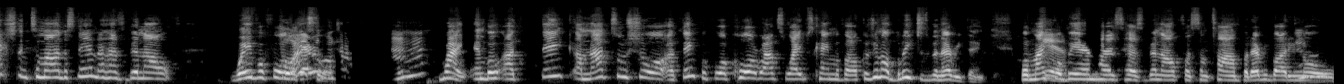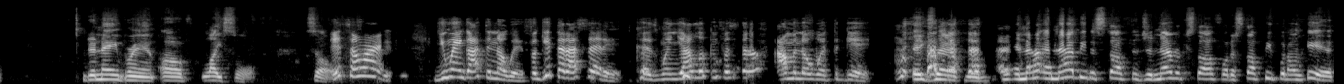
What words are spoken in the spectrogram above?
actually, to my understanding, has been out way before For a very Lysol. long time. Mhm. Right, and but I think I'm not too sure. I think before Clorox wipes came about, because you know bleach has been everything, but Yeah. Microban has has been out for some time. But everybody Mhm. know the name brand of Lysol. So It's all right. You ain't got to know it. Forget that I said it. Cause when y'all looking for stuff, I'm gonna know what to get. exactly, and that and that be the stuff, the generic stuff, or the stuff people don't hear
